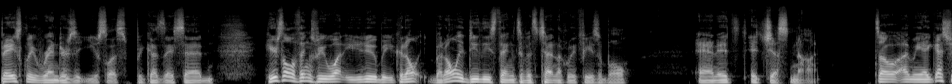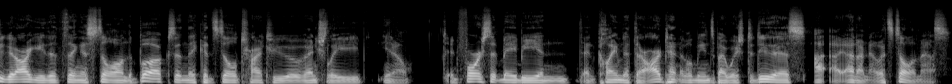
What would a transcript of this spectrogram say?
basically renders it useless because they said, here's all the things we want you to do, but you can only but only do these things if it's technically feasible, and it's it's just not. So I mean, I guess you could argue the thing is still on the books, and they could still try to eventually, you know. Enforce it maybe and and claim that there are technical means by which to do this. I, I, I don't know. It's still a mess.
